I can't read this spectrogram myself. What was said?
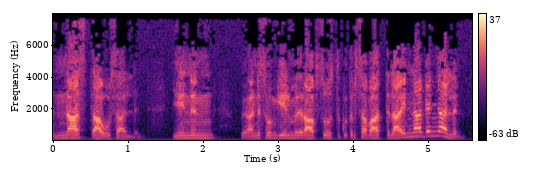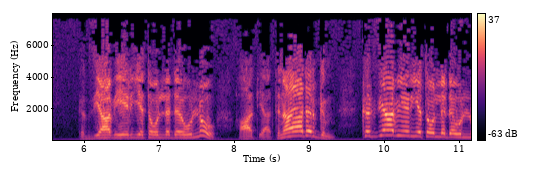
እናስታውሳለን። ይህንን በዮሐንስ ወንጌል ምዕራፍ ሦስት ቁጥር ሰባት ላይ እናገኛለን። ከእግዚአብሔር የተወለደ ሁሉ ኀጢአትን አያደርግም። ከእግዚአብሔር የተወለደ ሁሉ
